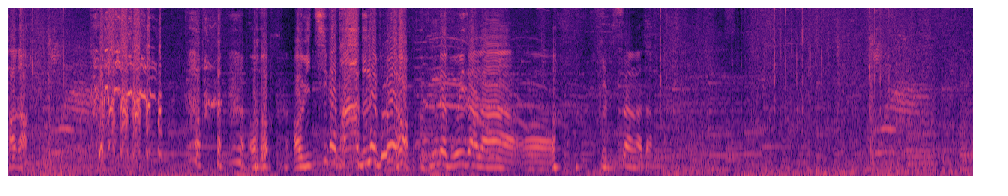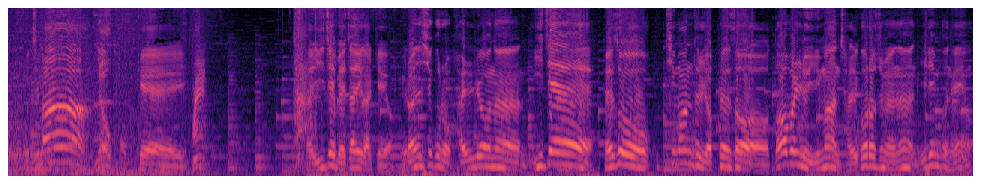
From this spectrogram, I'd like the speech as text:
박아. 어, 어 위치가 다 눈에 보여. 눈에 보이잖아. 어 불쌍하다 오지마! 오케이. 자 이제 매자이 갈게요. 이런 식으로 관료는 이제 계속 팀원들 옆에서 W2만 잘 걸어주면은 1인분 해요.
